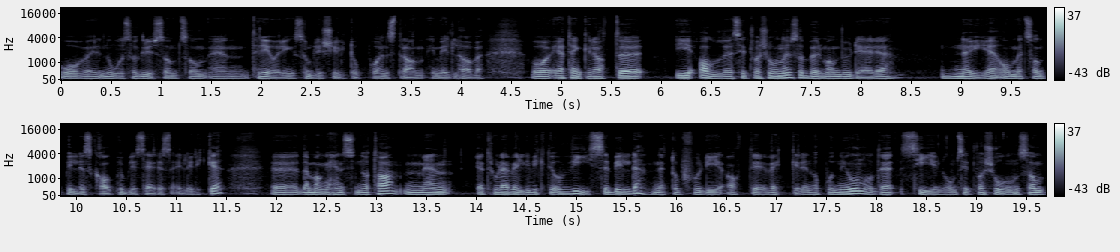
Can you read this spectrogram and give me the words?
over noe så grusomt som en treåring som blir skylt opp på en strand i Middelhavet. Og jeg tenker at eh, i alle situasjoner så bør man vurdere nøye om et sånt bilde skal publiseres eller ikke. Eh, Det er mange hensyn å ta, men jeg tror det er veldig viktig å vise bildet, nettopp fordi at det vekker en opinion, og det sier noe om situasjonen som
